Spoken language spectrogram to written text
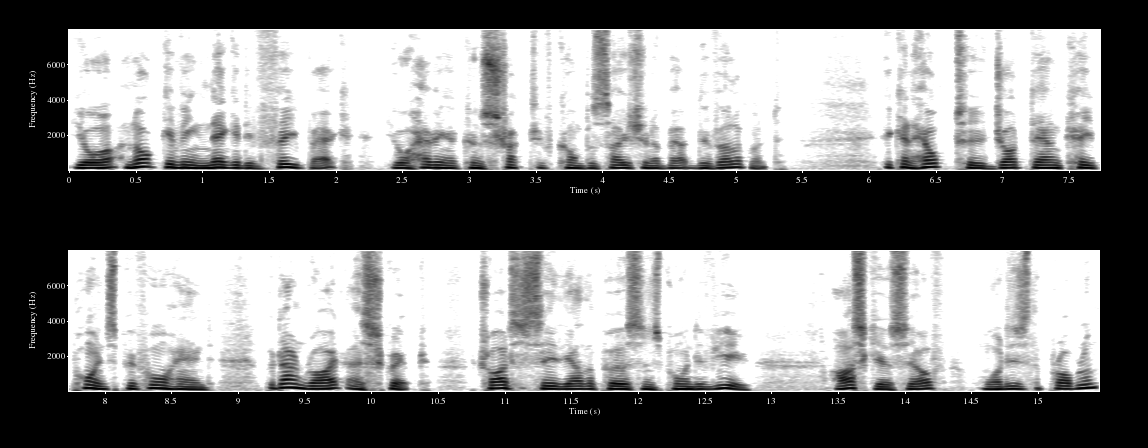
You're not giving negative feedback, you're having a constructive conversation about development. It can help to jot down key points beforehand, but don't write a script. Try to see the other person's point of view. Ask yourself, what is the problem?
